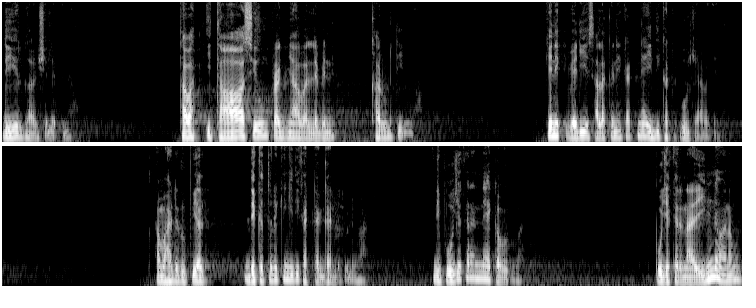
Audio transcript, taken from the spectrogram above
දීර්ඝාවිශ ලැබෙනවා. තවත් ඉතාසිවුම් ප්‍රඥාවල් ලැබෙන කරුණ තියෙනවා. කෙනෙක් වැඩිය සලකන එකක් නෑ ඉදිකට පූජාවගෙන. හමහට රුපියල් දෙකතුනකින් ඉදි කට්ටක් ගන්න පුළුවන්. දි පූජ කරන්නේ කවුරුවන්. පූජ කරන අය ඉන්නවා නමුත්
